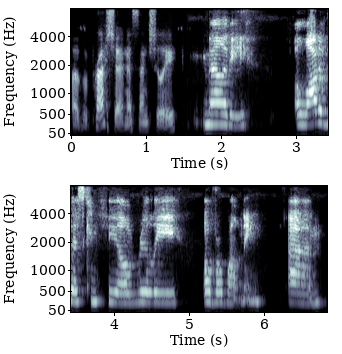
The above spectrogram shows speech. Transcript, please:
of oppression essentially melody a lot of this can feel really overwhelming um,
